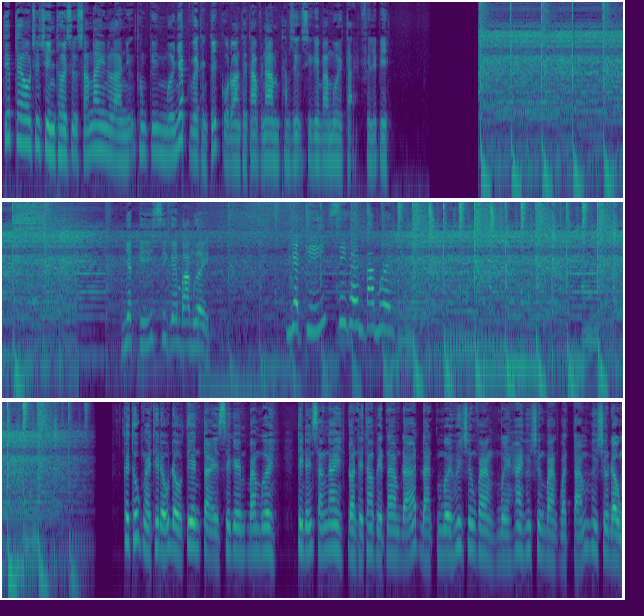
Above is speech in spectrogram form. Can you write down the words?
Tiếp theo chương trình thời sự sáng nay là những thông tin mới nhất về thành tích của đoàn thể thao Việt Nam tham dự SEA Games 30 tại Philippines. Nhật ký SEA Games 30 Nhật ký SEA Games 30 Kết thúc ngày thi đấu đầu tiên tại SEA Games 30, tính đến sáng nay, đoàn thể thao Việt Nam đã đạt 10 huy chương vàng, 12 huy chương bạc và 8 huy chương đồng,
